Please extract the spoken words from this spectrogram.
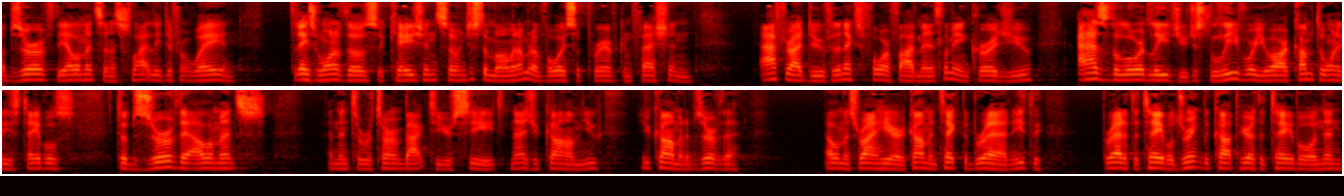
observe the elements in a slightly different way, and today's one of those occasions. So, in just a moment, I'm going to voice a prayer of confession. After I do, for the next four or five minutes, let me encourage you, as the Lord leads you, just to leave where you are, come to one of these tables to observe the elements and then to return back to your seat. And as you come, you, you come and observe the elements right here. Come and take the bread and eat the bread at the table, drink the cup here at the table, and then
